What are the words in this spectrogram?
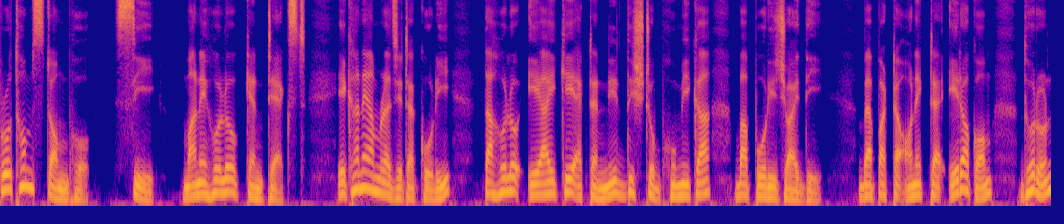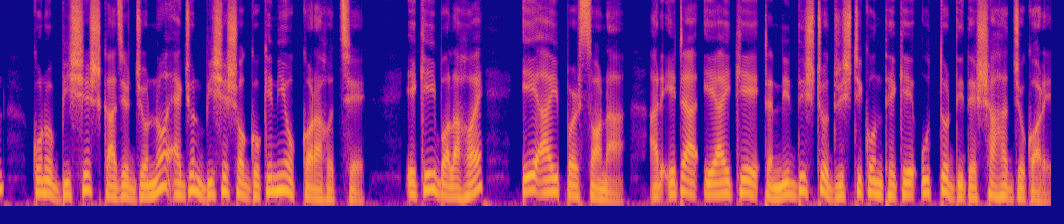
প্রথম স্তম্ভ সি মানে হল ক্যানটেক্সট এখানে আমরা যেটা করি, তা হল এআইকে একটা নির্দিষ্ট ভূমিকা বা পরিচয় দিই। ব্যাপারটা অনেকটা এরকম, ধরুন, কোনো বিশেষ কাজের জন্য একজন বিশেষজ্ঞকে নিয়োগ করা হচ্ছে। একেই বলা হয় এআই পার্সনা আর এটা এআইকে একটা নির্দিষ্ট দৃষ্টিকোণ থেকে উত্তর দিতে সাহায্য করে।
